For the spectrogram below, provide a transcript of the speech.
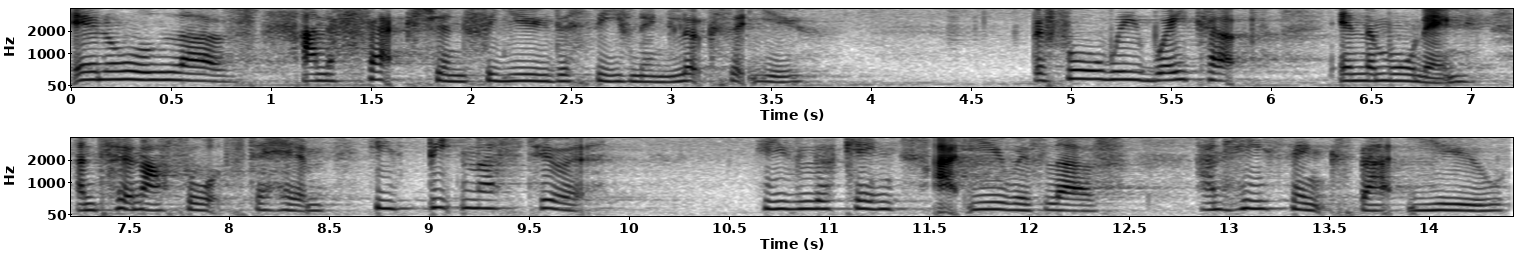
in all love and affection for you this evening, looks at you. Before we wake up in the morning and turn our thoughts to Him. He's beaten us to it. He's looking at you with love, and He thinks that you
